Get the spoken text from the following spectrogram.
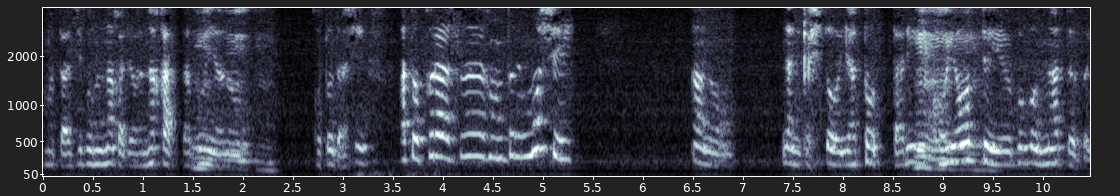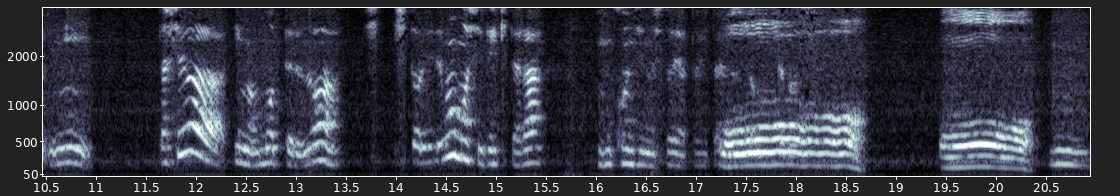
また自分の中ではなかった分野のことだし、あとプラス本当にもしあの何か人を雇ったり雇用っていう部分になった時に私は今思ってるのはひ一人でももしできたら香港人の人を雇いたいなと思ってます、うん、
